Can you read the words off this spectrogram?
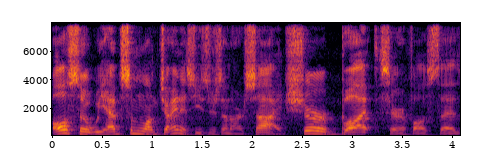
Also, we have some Longinus users on our side. Sure, but, Serafall says,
